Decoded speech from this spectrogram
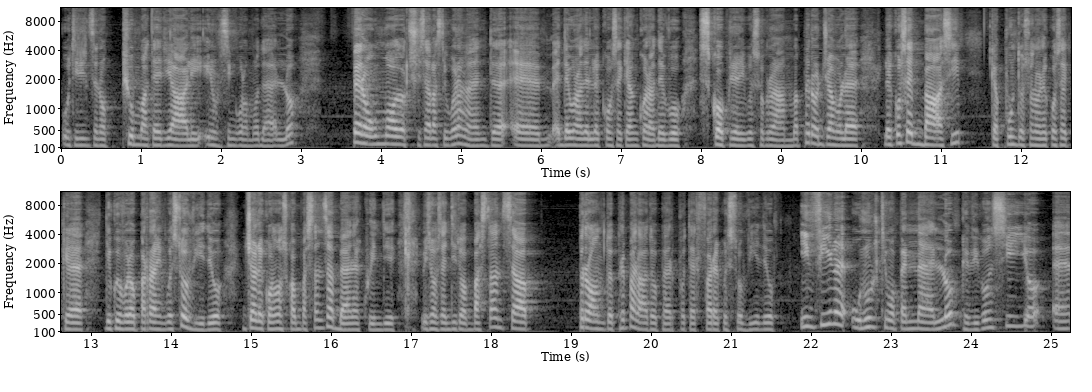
utilizzano più materiali in un singolo modello. Però un modo ci sarà sicuramente eh, ed è una delle cose che ancora devo scoprire di questo programma. Però diciamo le, le cose basi che appunto sono le cose che, di cui volevo parlare in questo video, già le conosco abbastanza bene, quindi mi sono sentito abbastanza pronto e preparato per poter fare questo video. Infine un ultimo pennello che vi consiglio è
